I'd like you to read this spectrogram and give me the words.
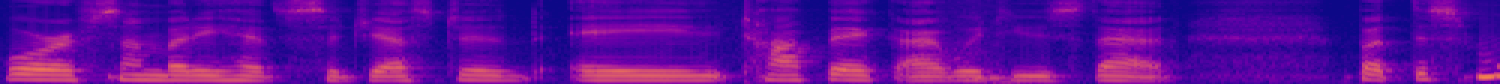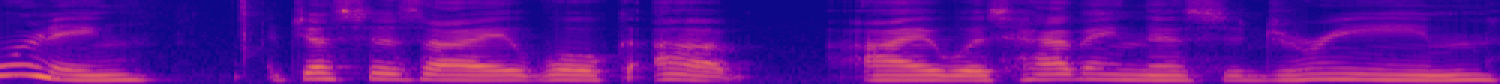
or if somebody had suggested a topic, I would use that. But this morning, just as I woke up, I was having this dream,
